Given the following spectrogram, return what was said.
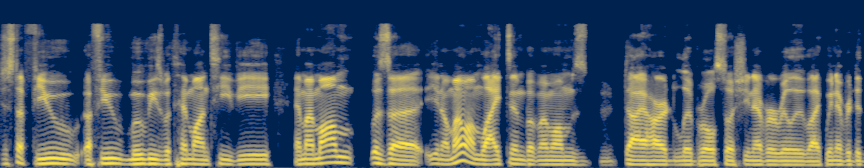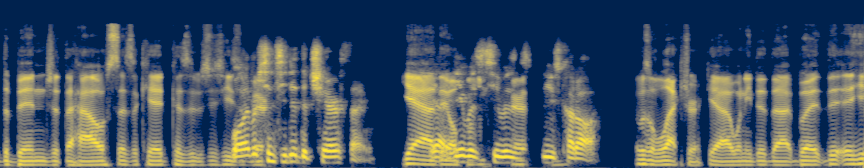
just a few a few movies with him on TV, and my mom was a you know my mom liked him, but my mom's diehard liberal, so she never really like we never did the binge at the house as a kid because it was just he's well, ever very- since he did the chair thing, yeah, yeah, he was he was he was cut off. it was electric yeah when he did that but the, he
